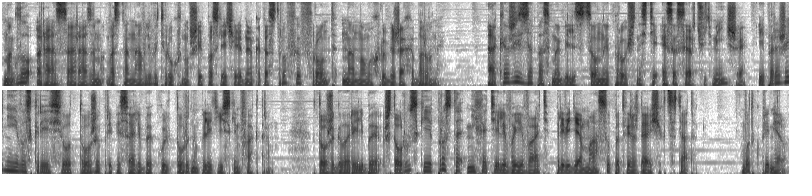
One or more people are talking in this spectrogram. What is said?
могло раз за разом восстанавливать рухнувший после очередной катастрофы фронт на новых рубежах обороны. Окажись запас мобилизационной прочности СССР чуть меньше, и поражение его, скорее всего, тоже приписали бы культурно-политическим факторам. Тоже говорили бы, что русские просто не хотели воевать, приведя массу подтверждающих цитат. Вот, к примеру.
